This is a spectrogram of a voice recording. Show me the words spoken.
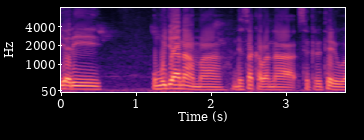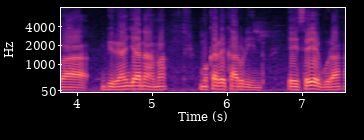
yari umujyanama ndetse akaba na sekreteri wa biro ya njyanama mu karere ka rulindo. Yahise yegura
